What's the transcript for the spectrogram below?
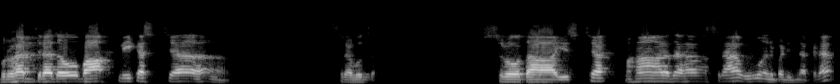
బృహద్రథో బాహ్లికశ్చ శ్రవుత శ్రోతాయుశ్చ మహారథ శ్రావు అని పడింది అక్కడ.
